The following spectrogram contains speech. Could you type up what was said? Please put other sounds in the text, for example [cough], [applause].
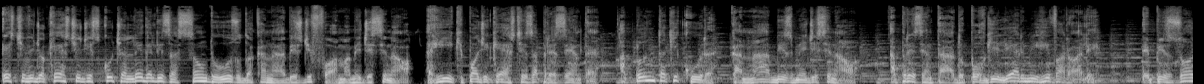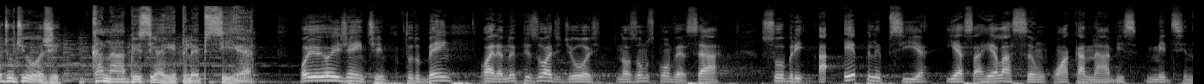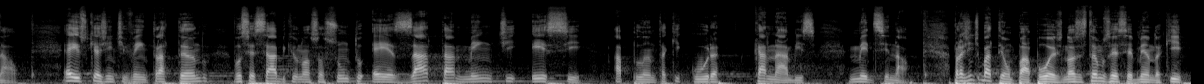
Este videocast discute a legalização do uso da cannabis de forma medicinal. A RIC Podcasts apresenta A Planta que Cura, Cannabis Medicinal. Apresentado por Guilherme Rivaroli. Episódio de hoje: Cannabis e a Epilepsia. Oi, oi, oi, gente, tudo bem? Olha, no episódio de hoje nós vamos conversar sobre a epilepsia e essa relação com a cannabis medicinal. É isso que a gente vem tratando. Você sabe que o nosso assunto é exatamente esse a planta que cura cannabis medicinal. Para a gente bater um papo hoje, nós estamos recebendo aqui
